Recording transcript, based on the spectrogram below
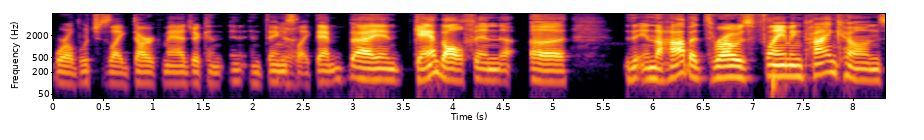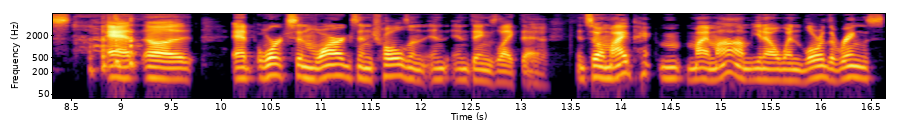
world which is like dark magic and, and, and things Yeah. like that uh, and gandalf in uh the- in the hobbit throws flaming pine cones at uh at orcs and wargs and trolls and, and, and things like that Yeah. And so my my mom you know when lord of the rings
